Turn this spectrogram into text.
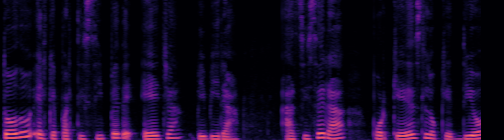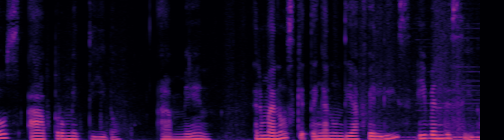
Todo el que participe de ella vivirá. Así será porque es lo que Dios ha prometido. Amén. Hermanos, que tengan un día feliz y bendecido.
